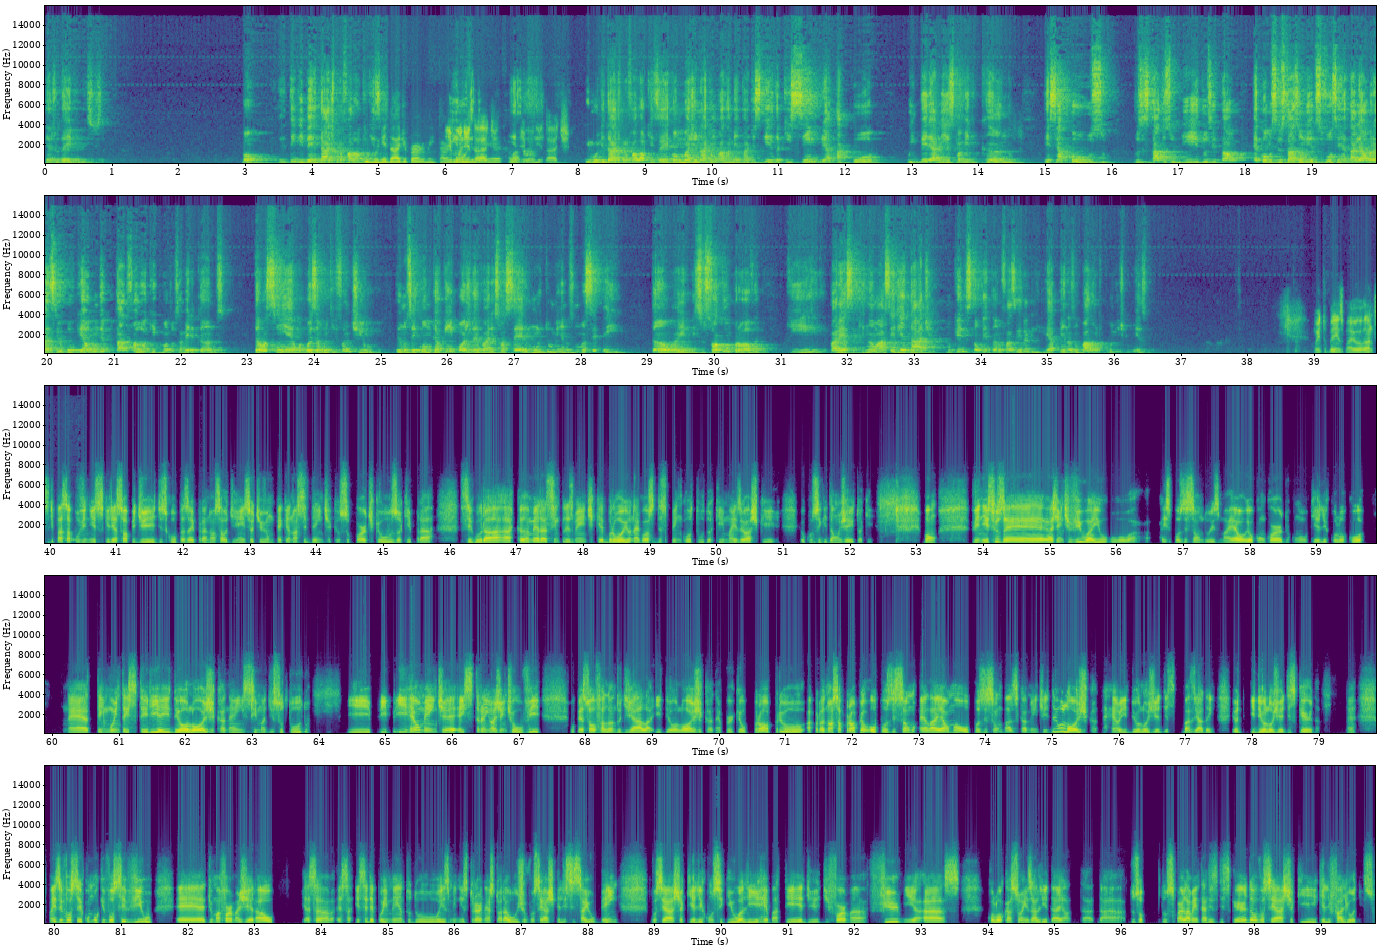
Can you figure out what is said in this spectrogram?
me ajuda aí, Vinícius, Bom, ele tem liberdade para falar o que Imunidade quiser. parlamentar. Imunidade. É, imunidade. Imunidade para falar o que quiser. É como imaginar que um parlamentar de esquerda que sempre atacou o imperialismo americano, esse abuso dos Estados Unidos e tal, é como se os Estados Unidos fossem retalhar o Brasil porque algum deputado falou aqui contra os americanos. Então, assim, é uma coisa muito infantil. Eu não sei como que alguém pode levar isso a sério, muito menos numa CPI. Então, isso só comprova que parece que não há seriedade no que eles estão tentando fazer ali. É apenas um palanque político mesmo. Muito bem, Ismael. Antes de passar para o Vinícius, queria só pedir desculpas aí para a nossa audiência. Eu tive um pequeno acidente aqui. O suporte que eu uso aqui para segurar a câmera simplesmente quebrou e o negócio despencou tudo aqui, mas eu acho que eu consegui dar um jeito aqui. Bom, Vinícius, é, a gente viu aí o, o, a exposição do Ismael, eu concordo com o que ele colocou né, tem muita histeria ideológica né, em cima disso tudo. E, e, e realmente é, é, estranho a gente ouvir o pessoal falando de ala ideológica, né, porque o próprio, a, nossa própria oposição ela é uma oposição basicamente ideológica, né, ideologia de, baseada em ideologia de esquerda. Né. Mas e você, como que você viu, é, de uma forma geral, essa, essa, esse depoimento do ex-ministro Ernesto Araújo, você acha que ele se saiu bem? Você acha que ele conseguiu ali rebater de, de forma firme as colocações ali da, da, da dos, dos, parlamentares de esquerda, ou você acha que, que ele falhou nisso?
